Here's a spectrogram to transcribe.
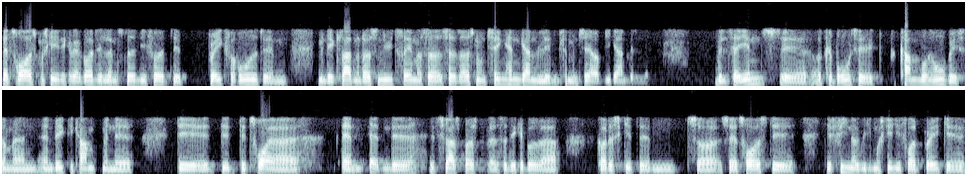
jeg tror også måske, det kan være godt et eller andet sted lige få et break for hovedet. Øh, men det er klart, når der også er nye træner, så, så er der også nogle ting, han gerne vil implementere, og vi gerne vil, vil tage ind øh, og kan bruge til kamp mod OB, som er en, er en vigtig kamp. Men øh, det, det, det tror jeg er, er en, øh, et svært spørgsmål. Altså, det kan både være godt og skidt. Øh, så, så jeg tror også, det, det er fint nok, at vi måske lige får et break øh,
